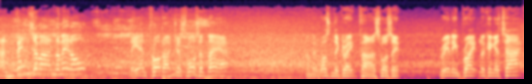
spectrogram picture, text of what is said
And Benzema in the middle. The end product just wasn't there. And it wasn't a great pass, was it? Really bright looking attack.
